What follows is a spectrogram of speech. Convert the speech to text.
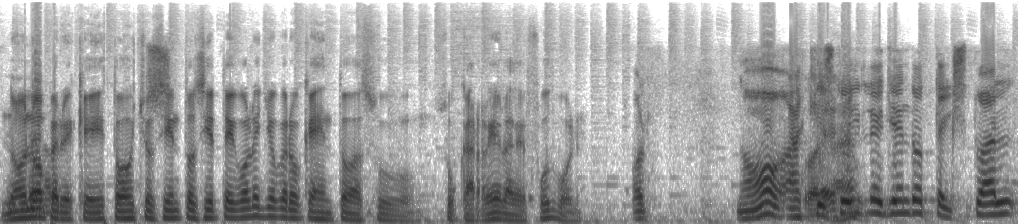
No, Sí, no, claro. pero es que estos 807 goles yo creo que es en toda su, su carrera de fútbol. No, aquí Correcto. estoy leyendo textual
